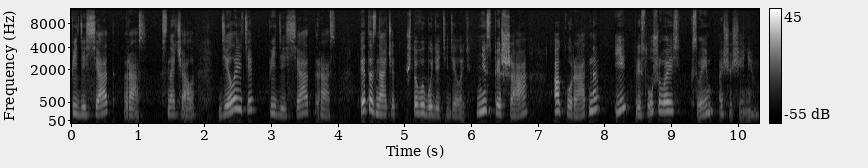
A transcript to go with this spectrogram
50 раз сначала. Делайте 50 раз. Это значит, что вы будете делать не спеша, аккуратно и прислушиваясь к своим ощущениям.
